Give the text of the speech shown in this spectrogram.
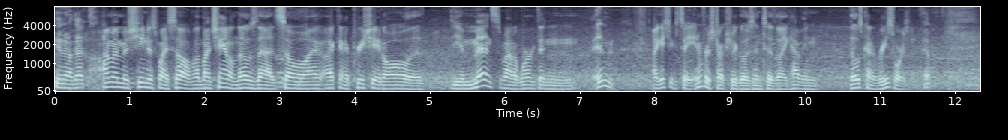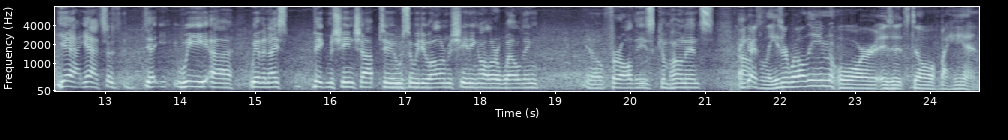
you know that's I'm a machinist myself. uh, My channel knows that, so I, I can appreciate all the, the immense amount of work that, in, in, I guess you could say, infrastructure goes into like having those kind of resources. yep. Yeah, yeah. So uh, we uh, we have a nice big machine shop too. So we do all our machining, all our welding, you know, for all these components. Are you guys laser welding, or is it still by hand?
